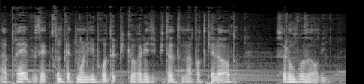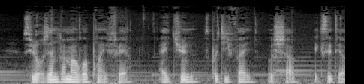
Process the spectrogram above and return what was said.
Après, vous êtes complètement libre de picorer les épisodes dans n'importe quel ordre, selon vos envies, sur j'aime pas ma voix.fr, iTunes, Spotify, Ocha, etc.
